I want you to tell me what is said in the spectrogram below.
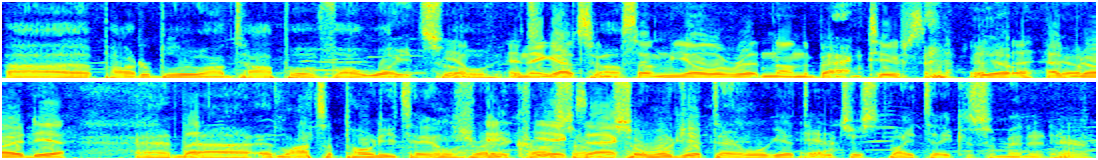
uh, powder blue on top of uh, white. So yep. and they got some something yellow written on the back too. So Yep, I have yep. no idea. and, but- uh, and lots of ponytails right across. Exactly. So we'll get there. We'll get there. Yeah. It just might take us a minute here.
